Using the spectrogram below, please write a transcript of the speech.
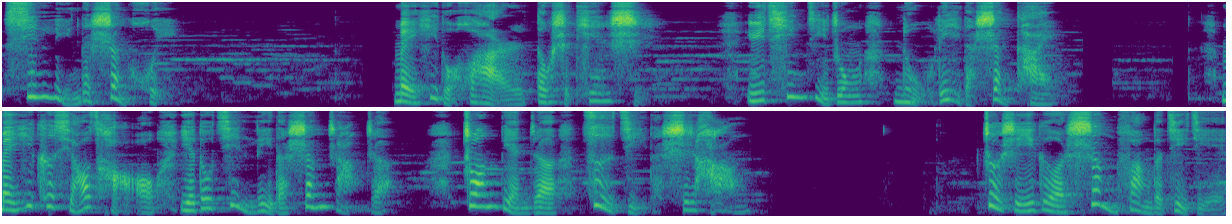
心灵的盛会。每一朵花儿都是天使，于清寂中努力的盛开；每一棵小草也都尽力的生长着。装点着自己的诗行。这是一个盛放的季节，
